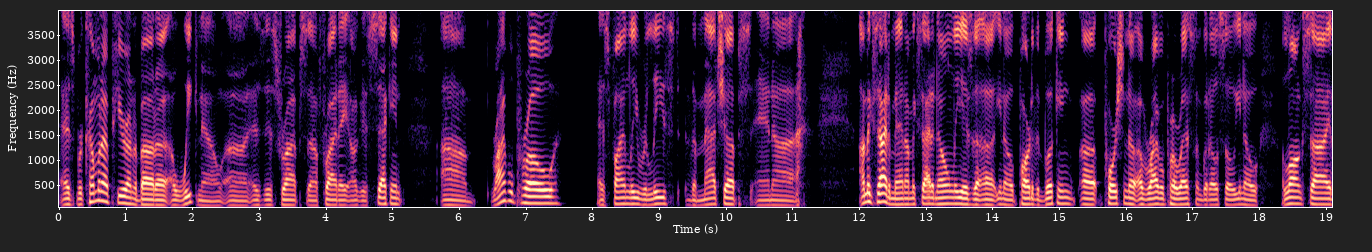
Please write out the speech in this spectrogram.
as we're coming up here on about a, a week now, uh, as this drops uh, Friday, August 2nd, um, Rival Pro has finally released the matchups, and uh, I'm excited, man. I'm excited not only as uh, you know part of the booking portion of, of Rival Pro Wrestling, but also you know alongside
